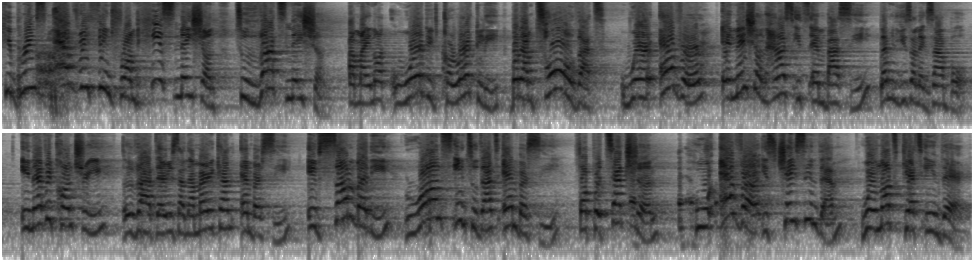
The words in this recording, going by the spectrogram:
he brings everything from his nation to that nation. I might not word it correctly, but I'm told that wherever a nation has its embassy, let me use an example. In every country that there is an American embassy, if somebody runs into that embassy for protection, whoever is chasing them will not get in there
